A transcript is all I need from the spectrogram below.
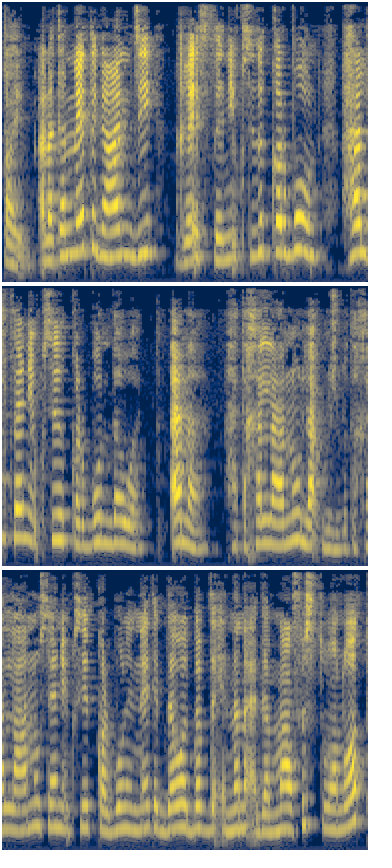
طيب أنا كان ناتج عندي غاز ثاني أكسيد الكربون. هل ثاني أكسيد الكربون دوت أنا هتخلى عنه؟ لا مش بتخلى عنه. ثاني أكسيد الكربون الناتج دوت ببدأ إن أنا أجمعه في اسطوانات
